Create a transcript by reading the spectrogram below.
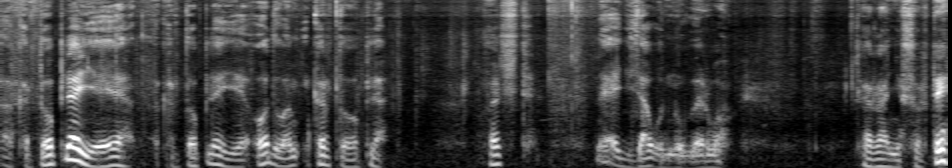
А картопля є, а картопля є. От вам і картопля. Бачите, навіть взяв одну вирвав. Це ранні сорти.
